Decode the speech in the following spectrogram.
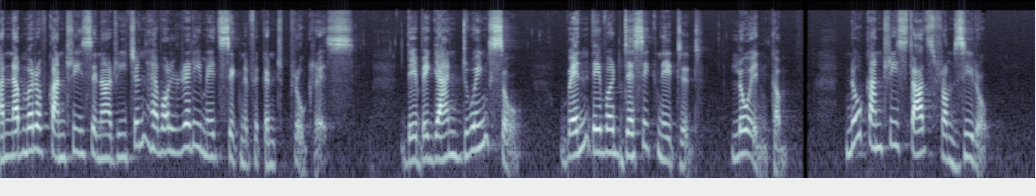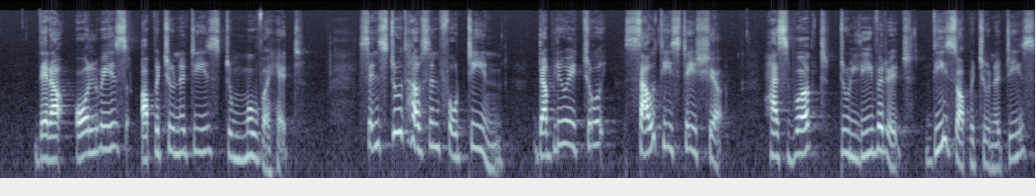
A number of countries in our region have already made significant progress. They began doing so when they were designated low income. No country starts from zero. There are always opportunities to move ahead. Since 2014, WHO Southeast Asia has worked to leverage these opportunities,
